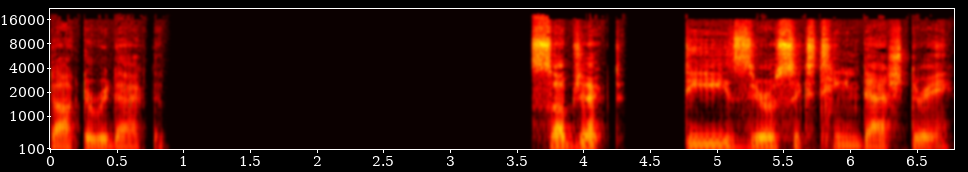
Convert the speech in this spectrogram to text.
Doctor redacted. Subject D016 3.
